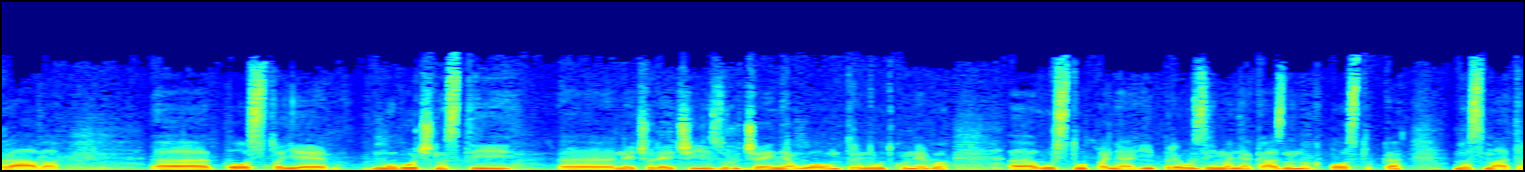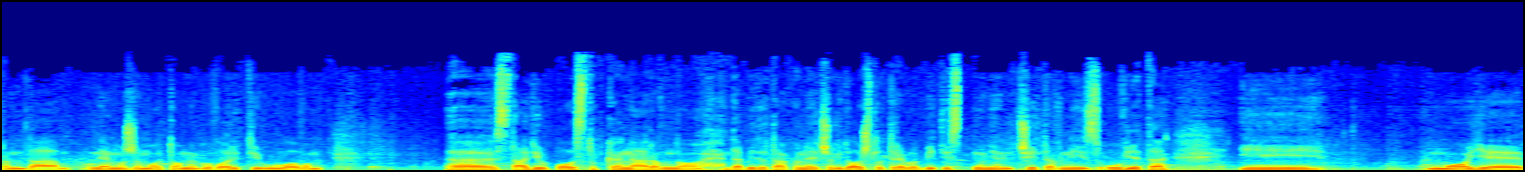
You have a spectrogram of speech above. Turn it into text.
prava e, postoje mogućnosti e, neću reći izručenja u ovom trenutku, nego e, ustupanja i preuzimanja kaznenog postupka, no smatram da ne možemo o tome govoriti u ovom stadiju postupka. Naravno, da bi do tako nečeg došlo, treba biti ispunjen čitav niz uvjeta i moje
